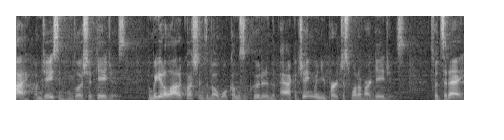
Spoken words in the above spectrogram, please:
Hi, I'm Jason from GlowShift Gauges, and we get a lot of questions about what comes included in the packaging when you purchase one of our gauges. So today,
